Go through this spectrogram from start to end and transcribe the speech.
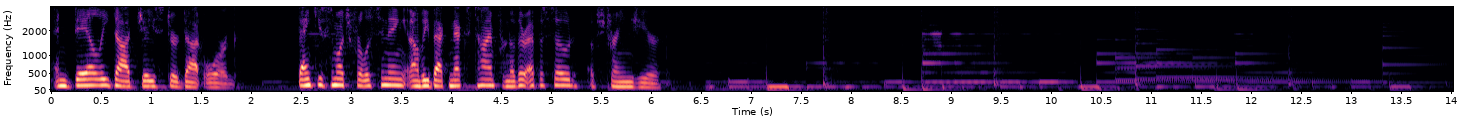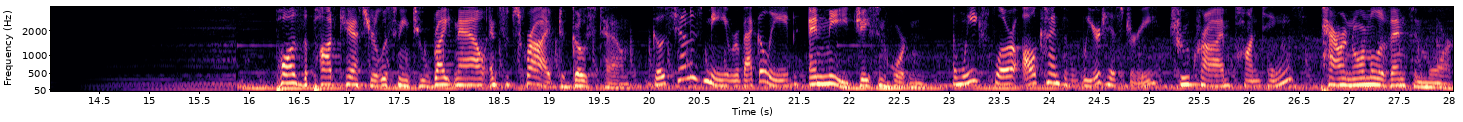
and daily.jstor.org. Thank you so much for listening, and I'll be back next time for another episode of Strange Year. Pause the podcast you're listening to right now and subscribe to Ghost Town. Ghost Town is me, Rebecca Leib, And me, Jason Horton. and we explore all kinds of weird history, True crime, hauntings. paranormal events, and more.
